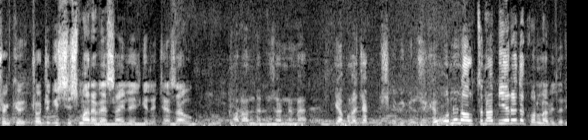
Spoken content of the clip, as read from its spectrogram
çünkü çocuk istismarı vesaire ilgili ceza hukuku alanda düzenleme yapılacakmış gibi gözüküyor. Onun altına bir yere de konulabilir.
